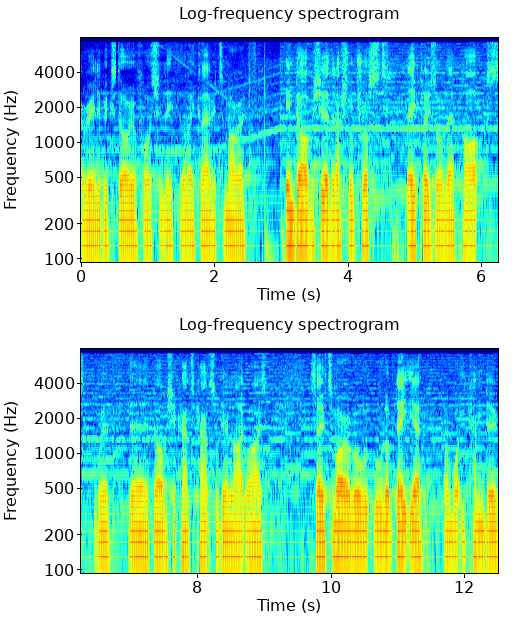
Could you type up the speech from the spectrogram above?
a really big story, unfortunately, for the local area tomorrow. In Derbyshire, the National Trust they've closed all of their parks, with the Derbyshire County Council doing likewise. So tomorrow we'll, we'll update you on what you can do,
